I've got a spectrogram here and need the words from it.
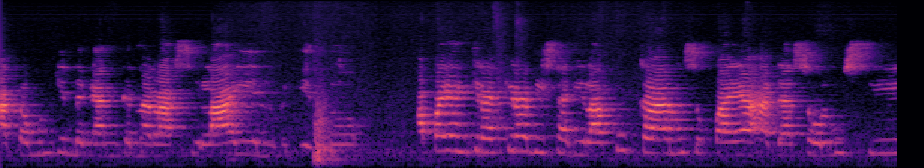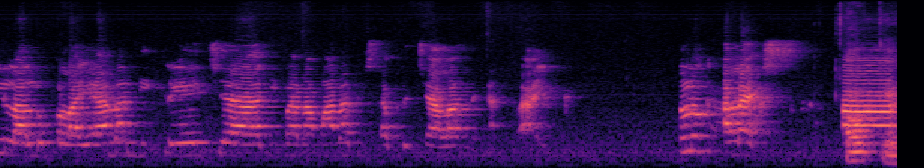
atau mungkin dengan generasi lain begitu. Apa yang kira-kira bisa dilakukan supaya ada solusi lalu pelayanan di gereja di mana-mana bisa berjalan dengan baik. Dulu Alex, uh, okay.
